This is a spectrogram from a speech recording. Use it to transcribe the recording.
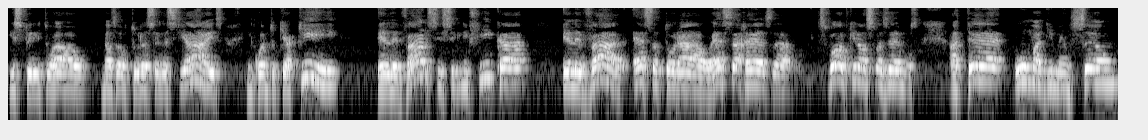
espiritual nas alturas celestiais, enquanto que aqui elevar-se significa elevar essa Torá, essa reza, mitzvot que nós fazemos até uma dimensão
